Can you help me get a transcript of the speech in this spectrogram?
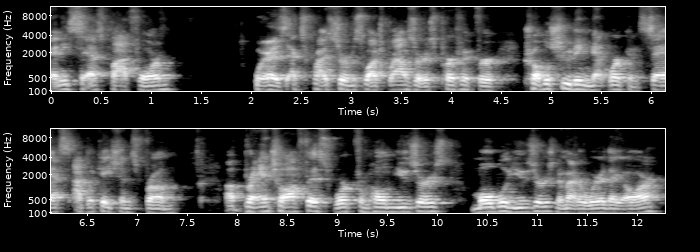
any SaaS platform. Whereas Exoprise Service Watch Browser is perfect for troubleshooting network and SaaS applications from a branch office, work from home users, mobile users, no matter where they are.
